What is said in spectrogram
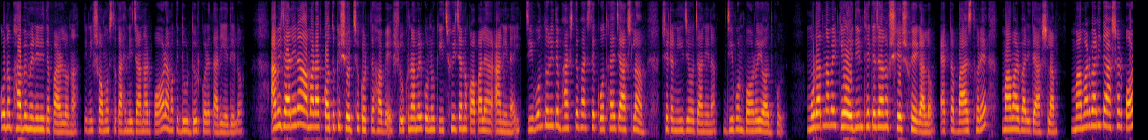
কোনোভাবে মেনে নিতে পারল না। তিনি সমস্ত কাহিনী জানার পর আমাকে দূর দূর করে তাড়িয়ে দিল। আমি জানি না আমার আর কত কি সহ্য করতে হবে। সুখ নামের কোনো কিছুই যেন কপালে আনি নাই। জীবন তরিতে ভাসতে ভাসতে কোথায় যে আসলাম, সেটা নিজেও জানি না। জীবন বড়ই অদ্ভুত। মুরাদ নামের কেউ ওই দিন থেকে যেন শেষ হয়ে গেল। একটা বাস ধরে মামার বাড়িতে আসলাম। মামার বাড়িতে আসার পর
